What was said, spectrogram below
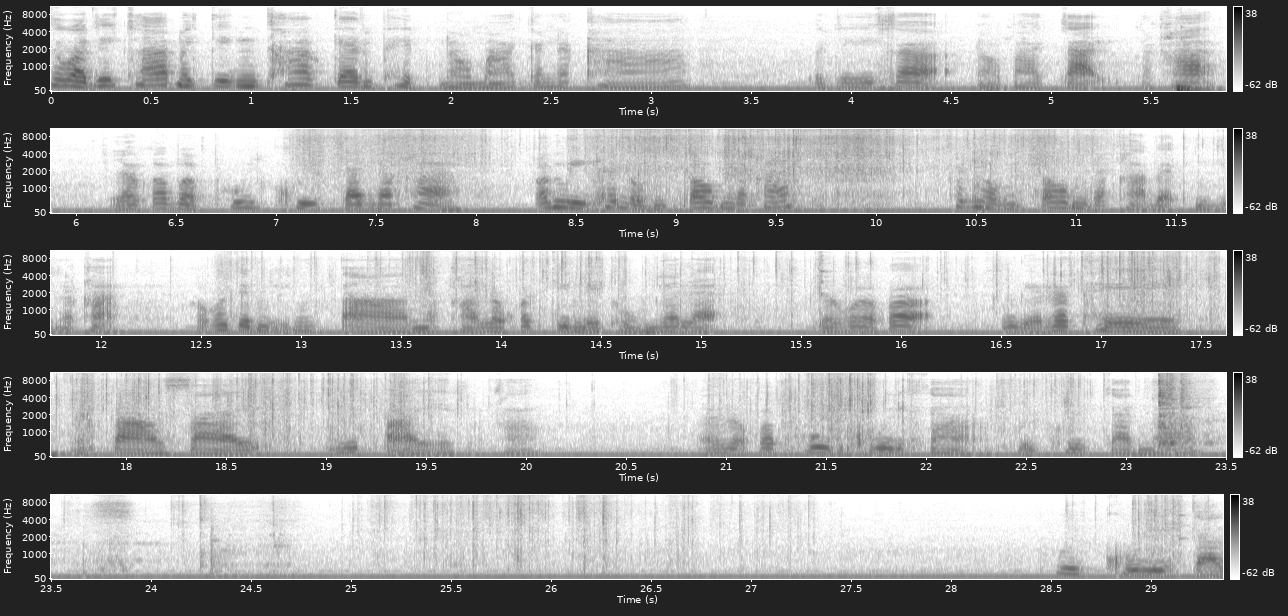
สวัสดีค่ะมากินข้าวแกงเผ็ดหน่อไม้กันนะคะ วันนี้ก็หน่อไม้ไก่นะคะ แล้วก็มาพูดคุยกันนะคะ ก็มีขนมต้มนะคะ ขนมต้มนะคะแบบนี้นะคะเขาก็จะมีน้ำตาลนะคะ เราก็กินในถุงนี่แหละ แล้วเราก็เหลือละเทน้ำตาลใส่นี่ไปนะคะ แล้วเราก็พูดคุยค่ะพูดคุยกันนะ พูดคุยกัน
